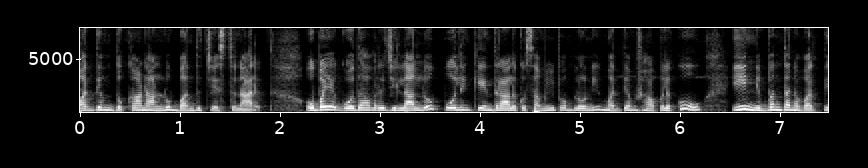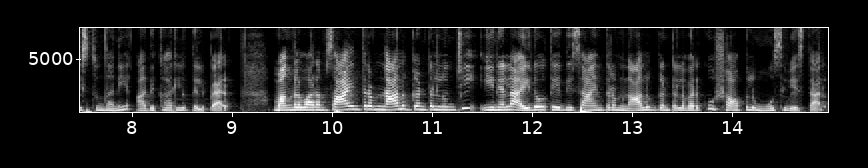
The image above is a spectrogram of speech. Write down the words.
మద్యం దుకాణాలను బంద్ చేస్తున్నారు. ఉభయ గోదావరి జిల్లాల్లో పోలింగ్ కేంద్రాలకు సమీపంలోని మద్యం షాపులకు ఈ నిబంధన వర్తిస్తుందని అధికారులు తెలిపారు. మంగళవారం సాయంత్రం నాలుగు గంటల నుంచి ఈ నెల ఐదవ తేదీ సాయంత్రం నాలుగు గంటల వరకు షాపులు మూసివేస్తారు.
